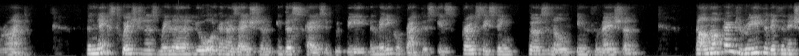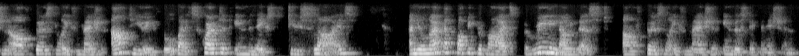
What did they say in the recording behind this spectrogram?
Right. The next question is whether your organization, in this case, it would be the medical practice, is processing personal information. Now, I'm not going to read the definition of personal information out to you in full, but it's quoted in the next two slides. And you'll note that POPI provides a really long list of personal information in this definition.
